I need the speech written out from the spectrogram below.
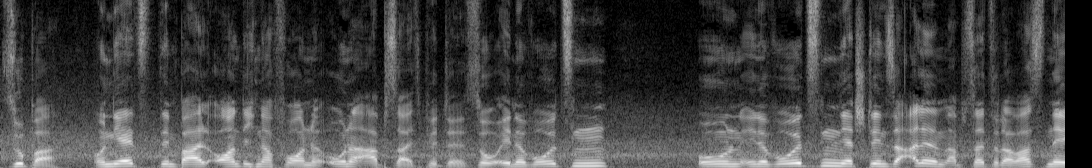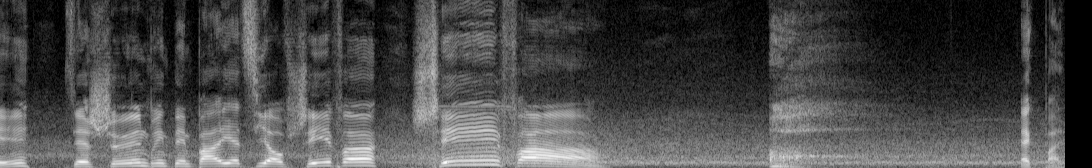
Super. Und jetzt den Ball ordentlich nach vorne. Ohne Abseits, bitte. So, Inne Wolzen. Und Inne Wolzen. Jetzt stehen sie alle im Abseits, oder was? Nee. Sehr schön. Bringt den Ball jetzt hier auf Schäfer. Schäfer. Oh. Eckball.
